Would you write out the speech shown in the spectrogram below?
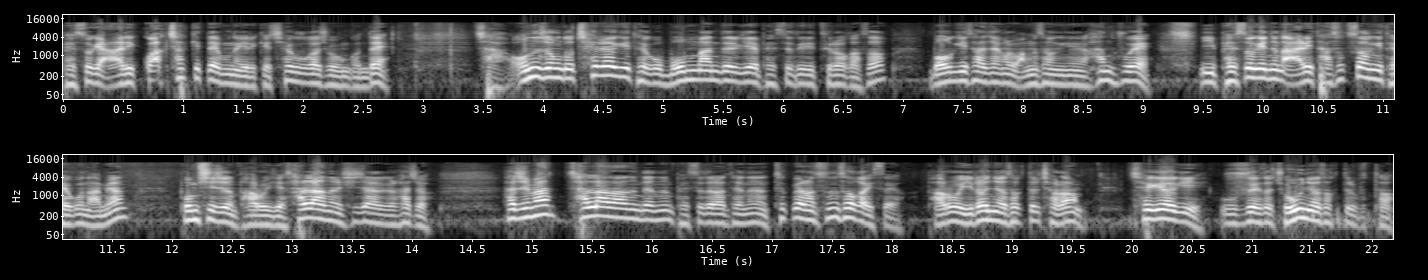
뱃속에 알이 꽉 찼기 때문에 이렇게 체구가 좋은 건데 자 어느 정도 체력이 되고 몸 만들기에 베스들이 들어가서 먹이 사냥을 왕성히 한 후에 이 뱃속에 있는 알이 다 숙성이 되고 나면 봄 시즌 바로 이제 산란을 시작을 하죠. 하지만 산란하는 데는 베스들한테는 특별한 순서가 있어요. 바로 이런 녀석들처럼 체격이 우수해서 좋은 녀석들부터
